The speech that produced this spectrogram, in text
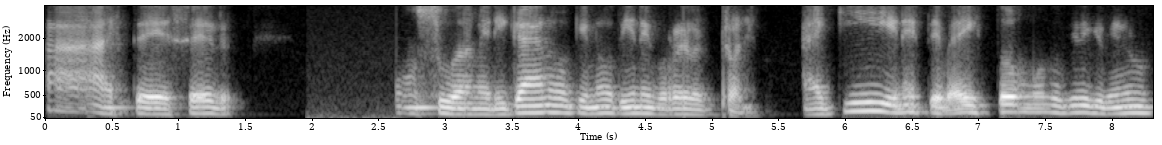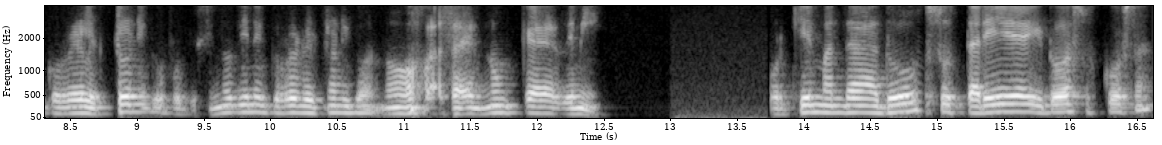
Ah, este debe ser un sudamericano que no tiene correo electrónico. Aquí en este país todo el mundo tiene que tener un correo electrónico porque si no tiene correo electrónico no va a saber nunca de mí. Porque él mandaba todas sus tareas y todas sus cosas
